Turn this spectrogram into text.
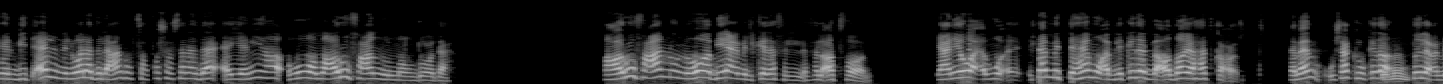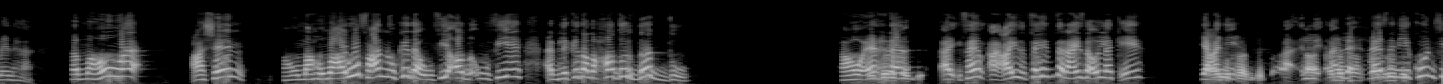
كان بيتقال إن الولد اللي عنده 19 سنة ده أياميها هو معروف عنه الموضوع ده. معروف عنه إن هو بيعمل كده في في الأطفال يعني هو. تم اتهامه قبل كده بقضايا هتك عرض تمام وشكله كده. طلع منها طب ما هو عشان ما هو ما هو معروف عنه كده وفي قض... وفي قبل كده محاضر ضده ما هو إحنا. أي- فاهم عايز فهمت أنا عايزة أقول لك إيه يعني يا ل- فاهم لازم. يكون في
